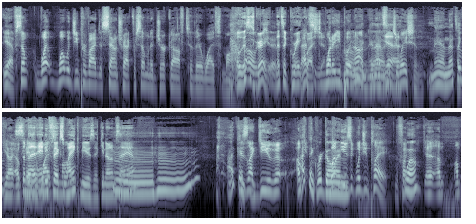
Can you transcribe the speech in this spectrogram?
yeah, if some what what would you provide to soundtrack for someone to jerk off to their wife's mom? Oh, this is Oh, great. shit. That's a great That's question. what are you putting Oh my on in that God. Yeah. situation? Man, that's Like a. you're like, okay, Some of that the Andy wife's Fix mom- wank music. You know what I'm saying? Mhm. I think. Because like, do you go? Okay, think we're going What going- music would you play? The fuck, Well- uh, um, um,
